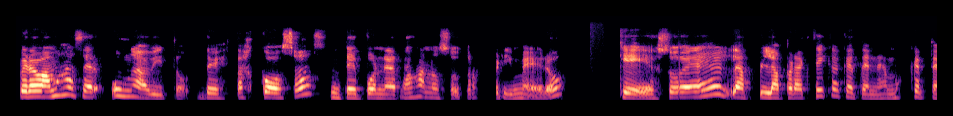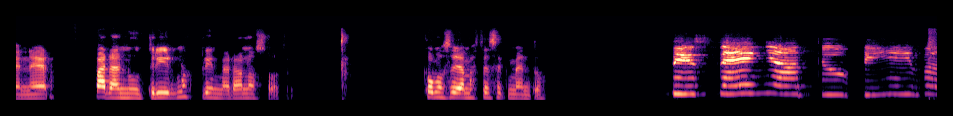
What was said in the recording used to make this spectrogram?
pero vamos a hacer un hábito de estas cosas, de ponernos a nosotros primero, que eso es la, la práctica que tenemos que tener para nutrirnos primero a nosotros. ¿Cómo se llama este segmento? Diseña tu vida.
